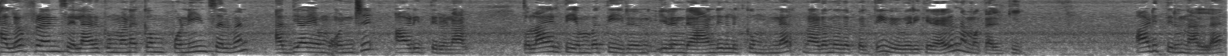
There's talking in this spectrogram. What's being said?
ஹலோ ஃப்ரெண்ட்ஸ் எல்லாருக்கும் வணக்கம். பொன்னியின் செல்வன் அத்தியாயம் ஒன்று ஆடித்திருநாள் தொள்ளாயிரத்தி எண்பத்தி இர இரண்டு ஆண்டுகளுக்கு முன்னர் நடந்ததை பற்றி விவரிக்கிறாரு நம்ம கல்கி. ஆடித்திருநாளில்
